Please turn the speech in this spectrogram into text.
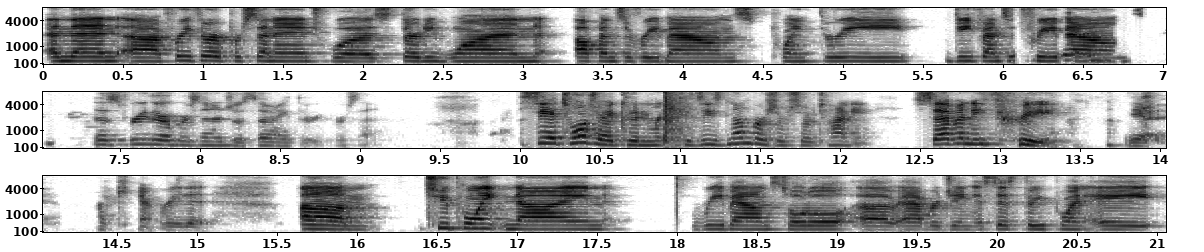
And then uh, free throw percentage was 31, offensive rebounds, 0.3, defensive rebounds. His free throw percentage was 73%. See, I told you I couldn't read because these numbers are so tiny. 73. Yeah. I can't read it. Um, 2.9 rebounds total, uh, averaging assist 3.8,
